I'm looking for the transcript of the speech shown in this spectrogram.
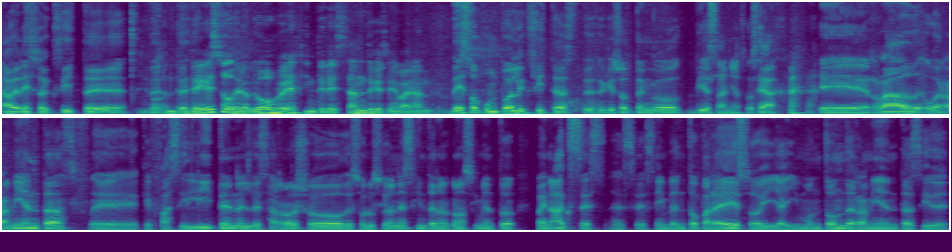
A ver, eso existe. De, de, eso, de lo que vos ves interesante que se viene para adelante. De eso puntual existe desde que yo tengo 10 años. O sea, eh, RAD o herramientas eh, que faciliten el desarrollo de soluciones sin tener conocimiento. Bueno, Access eh, se, se, inventó para eso y hay un montón de herramientas y de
